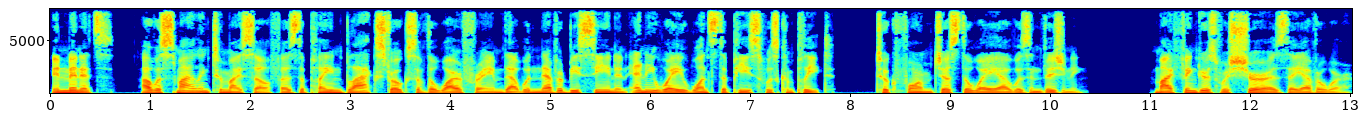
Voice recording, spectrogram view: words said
In minutes, I was smiling to myself as the plain black strokes of the wireframe that would never be seen in any way once the piece was complete took form just the way I was envisioning. My fingers were sure as they ever were.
